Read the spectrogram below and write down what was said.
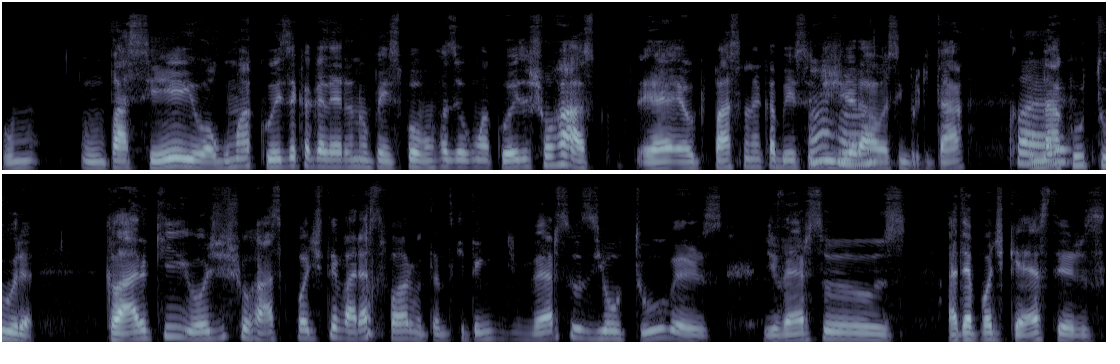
um, um passeio, alguma coisa que a galera não pensa, pô, vamos fazer alguma coisa, churrasco. É, é o que passa na cabeça de Uhum. geral, assim, porque tá Claro. na cultura. Claro que hoje churrasco pode ter várias formas, tanto que tem diversos youtubers, diversos até podcasters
